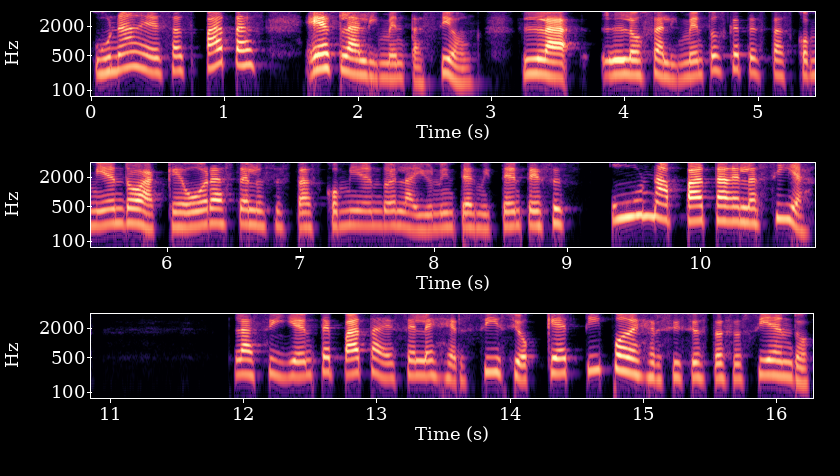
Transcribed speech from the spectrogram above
Una de esas patas es la alimentación, los alimentos que te estás comiendo, a qué horas te los estás comiendo, el ayuno intermitente, esa es una pata de la silla. La siguiente pata es el ejercicio. ¿Qué tipo de ejercicio estás haciendo?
